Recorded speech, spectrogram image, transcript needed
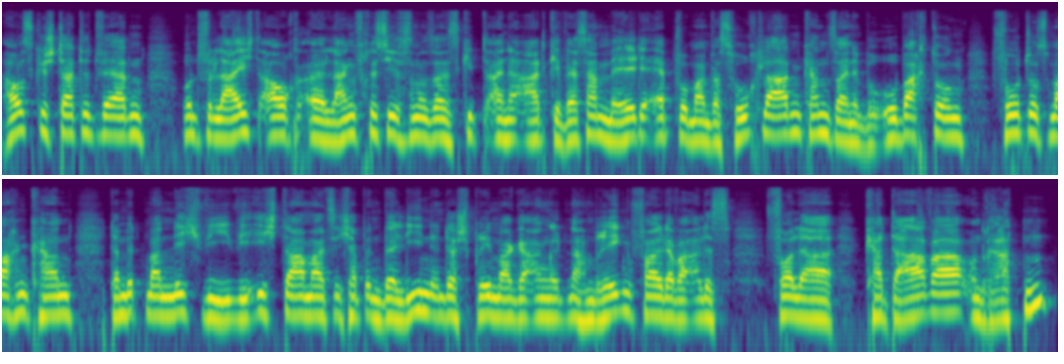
ausgestattet werden und vielleicht auch äh, langfristig, dass man sagt, es gibt eine Art Gewässermelde-App, wo man was hochladen kann, seine Beobachtung, Fotos machen kann, damit man nicht wie, wie ich damals, ich habe in Berlin in der Spreema geangelt nach dem Regenfall, da war alles voller Kadaver und Ratten.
